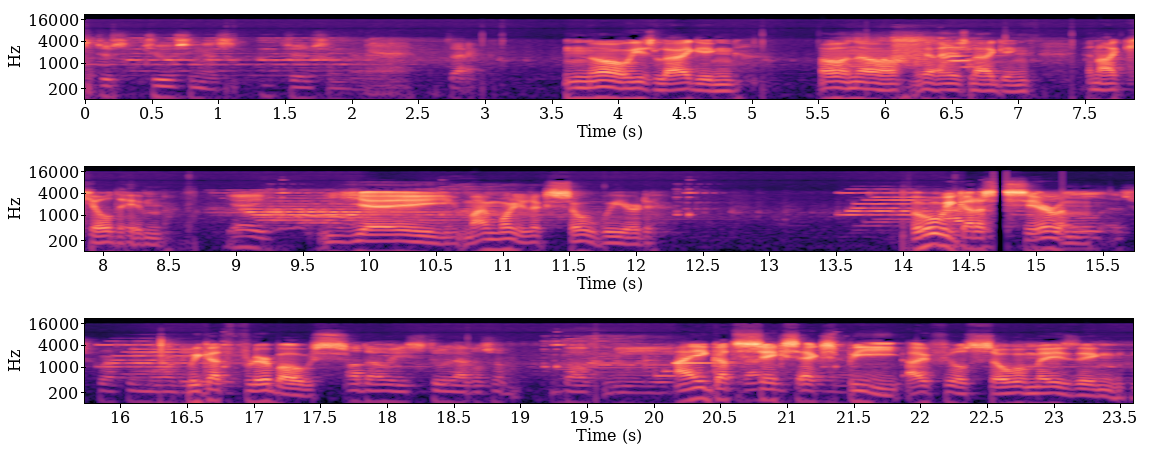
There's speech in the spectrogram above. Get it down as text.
he's just choosing us, choosing attack. No, he's lagging. Oh no, yeah, he's lagging. And I killed him. Yay! Yay! My Morty looks so weird. Oh, we got a serum. Kill a Scruffy Morty, We got flurbos. Although he's two levels above me. I got That 6 is, uh, XP. I feel so amazing.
